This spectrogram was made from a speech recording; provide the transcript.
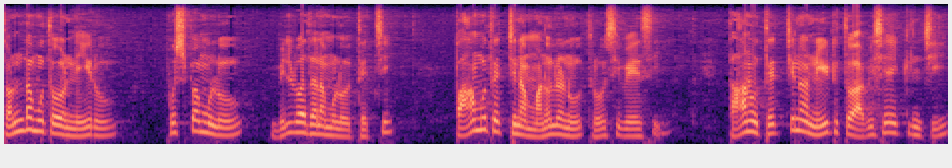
తొండముతో నీరు పుష్పములు బిల్వదలములు తెచ్చి పాము తెచ్చిన మణులను త్రోసివేసి తాను తెచ్చిన నీటితో అభిషేకించి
